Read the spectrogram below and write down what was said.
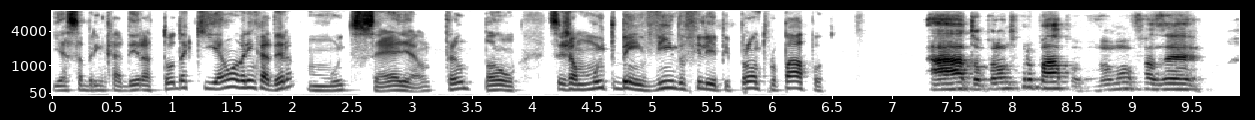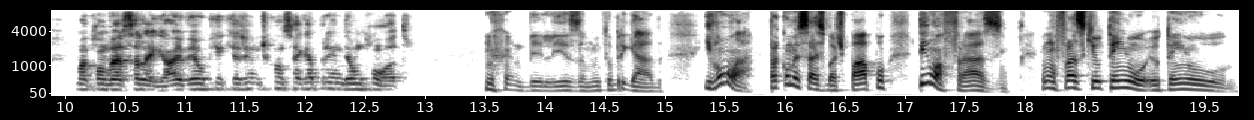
e essa brincadeira toda, que é uma brincadeira muito séria, um trampão. Seja muito bem-vindo, Felipe. Pronto pro papo? Ah, tô pronto para o papo. Vamos fazer uma conversa legal e ver o que, que a gente consegue aprender um com o outro. Beleza, muito obrigado. E vamos lá, para começar esse bate-papo, tem uma frase, é uma frase que eu tenho, eu tenho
